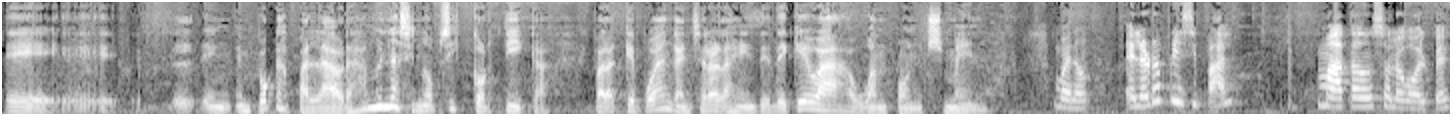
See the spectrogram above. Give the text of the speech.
eh, eh, en, en pocas palabras, hazme una sinopsis cortica para que pueda enganchar a la gente. ¿De qué va One Punch Man? Bueno, el héroe principal mata de un solo golpe,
